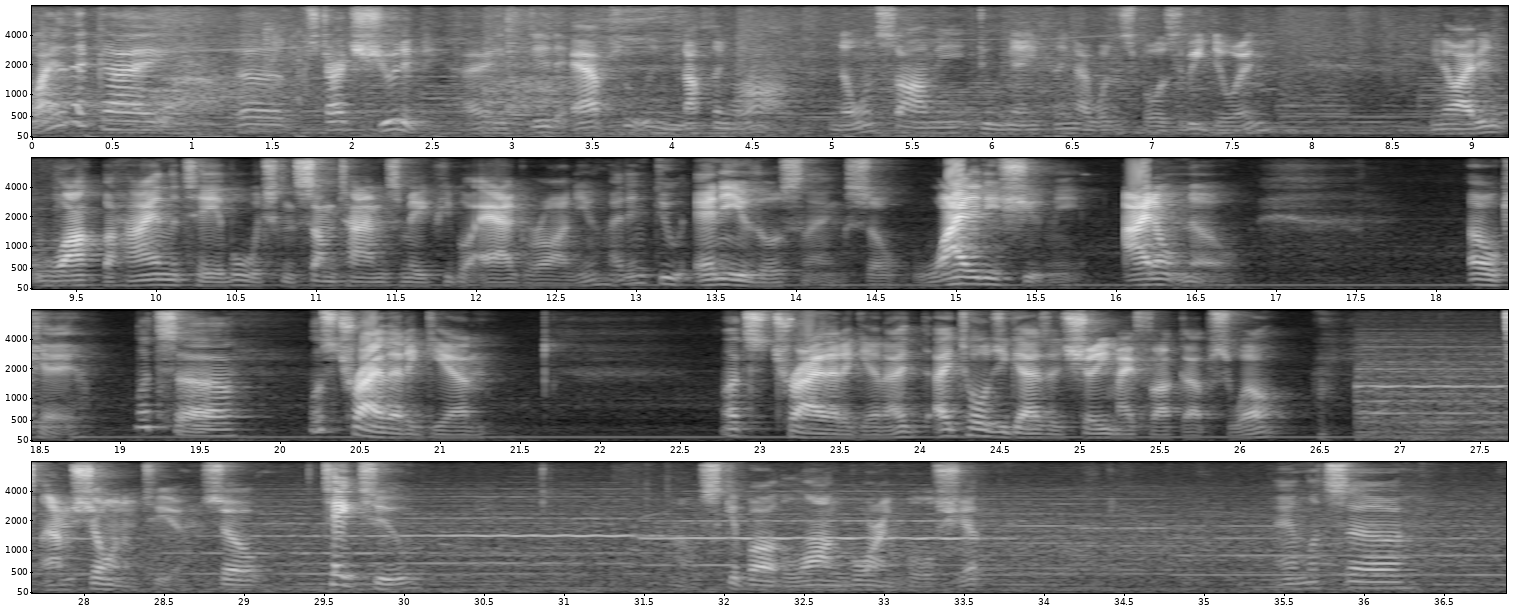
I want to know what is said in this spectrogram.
Why did that guy uh, start shooting me? I did absolutely nothing wrong. No one saw me doing anything I wasn't supposed to be doing. You know, I didn't walk behind the table, which can sometimes make people aggro on you. I didn't do any of those things. So why did he shoot me? I don't know. Okay, let's uh, let's try that again. Let's try that again. I, I told you guys I'd show you my fuck ups. Well, I'm showing them to you. So, take two. I'll skip all the long, boring bullshit. And let's, uh...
